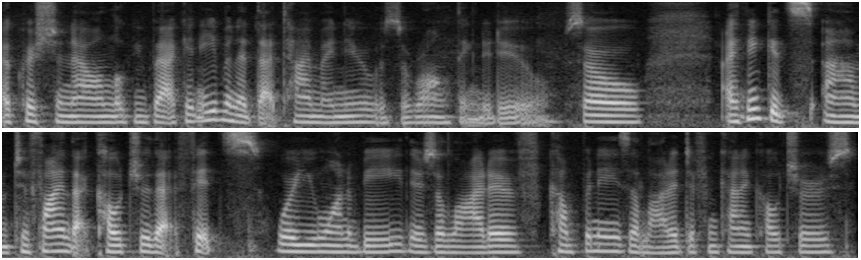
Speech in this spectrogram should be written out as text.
a Christian now and looking back, and even at that time I knew it was the wrong thing to do. So. I think it's um, to find that culture that fits where you want to be. There's a lot of companies, a lot of different kind of cultures.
